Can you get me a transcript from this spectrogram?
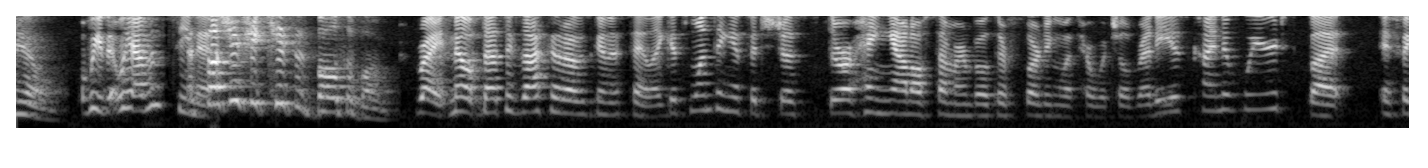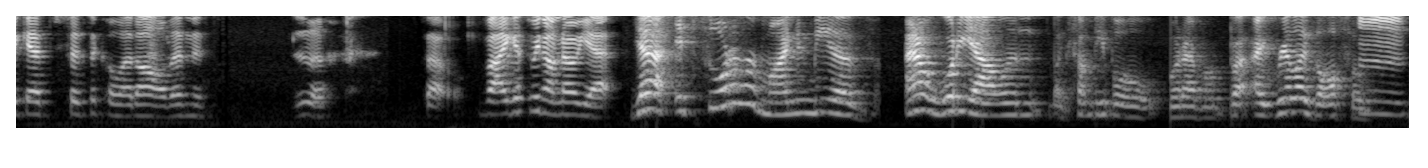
know. we, we haven't seen it. Especially if she kisses both of them. Right, no, that's exactly what I was going to say. Like, it's one thing if it's just they're hanging out all summer and both are flirting with her, which already is kind of weird, but if it gets physical at all, then it's, ugh. So, but I guess we don't know yet. Yeah, it sort of reminded me of. I know Woody Allen, like some people, whatever, but I realize also hmm.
